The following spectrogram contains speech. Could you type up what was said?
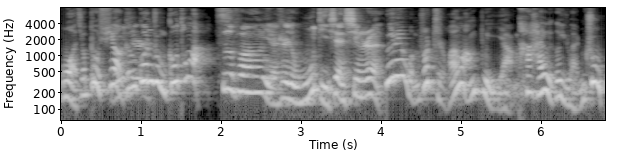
我就不需要跟观众沟通了。资方也是无底线信任。因为我们说《指环王》不一样，它还有一个原著，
